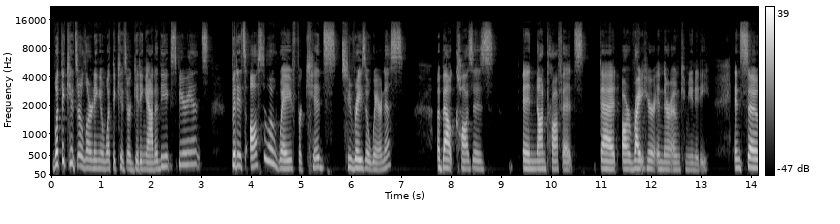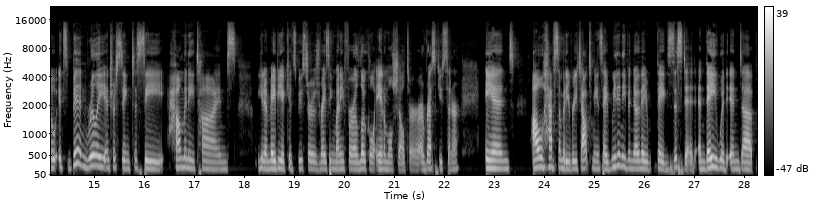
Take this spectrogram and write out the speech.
what the kids are learning and what the kids are getting out of the experience but it's also a way for kids to raise awareness about causes and nonprofits that are right here in their own community. And so it's been really interesting to see how many times, you know, maybe a kids booster is raising money for a local animal shelter, a rescue center. And I'll have somebody reach out to me and say, we didn't even know they, they existed. And they would end up,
